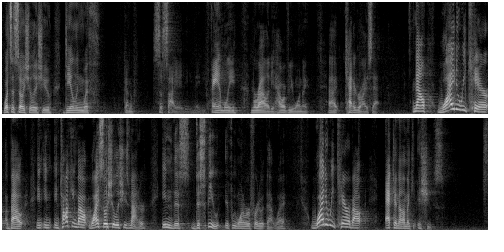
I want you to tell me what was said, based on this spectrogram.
what's a social issue, dealing with kind of society, maybe family, morality, however you want to uh, categorize that. Now, why do we care about, in, in, in, talking about why social issues matter in this dispute, if we want to refer to it that way, why do we care about economic issues? If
